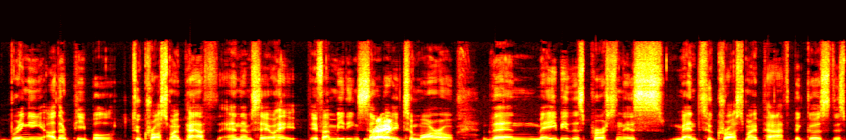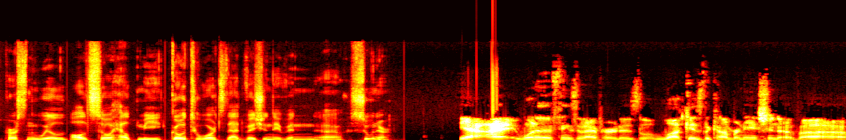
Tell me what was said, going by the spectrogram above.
bringing other people to cross my path. And i'm saying oh, hey if i'm meeting somebody right. tomorrow then maybe this person is meant to cross my path because this person will also help me go towards that vision even uh, sooner yeah, I, one of the things that I've heard is luck is the combination of uh,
